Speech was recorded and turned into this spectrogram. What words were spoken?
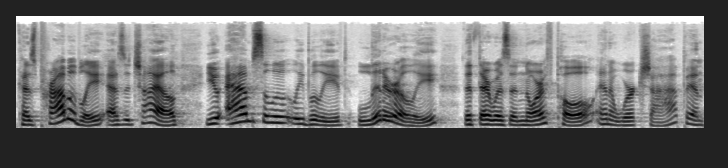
Because probably as a child, you absolutely believed, literally, that there was a North Pole and a workshop and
